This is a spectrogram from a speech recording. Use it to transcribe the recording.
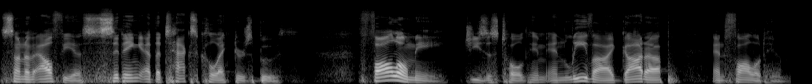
son of Alphaeus, sitting at the tax collector's booth. Follow me, Jesus told him, and Levi got up and followed him.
